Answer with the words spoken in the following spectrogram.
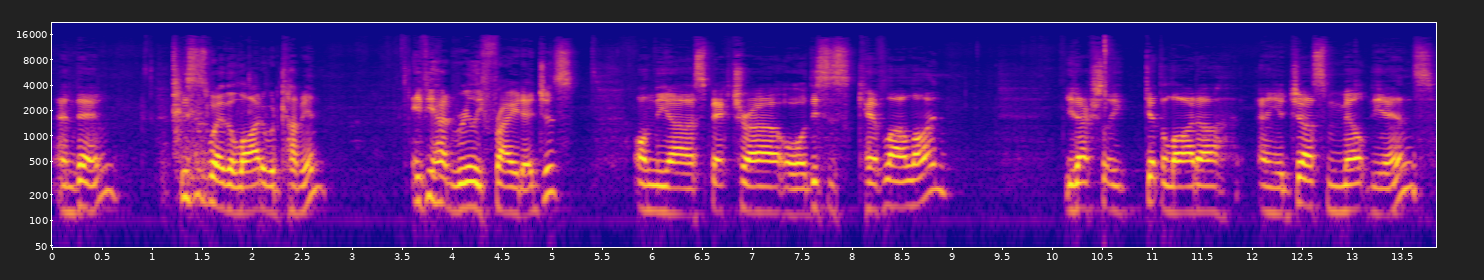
And then this is where the lighter would come in. If you had really frayed edges on the uh, Spectra or this is Kevlar line, you'd actually get the lighter and you just melt the ends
